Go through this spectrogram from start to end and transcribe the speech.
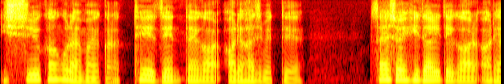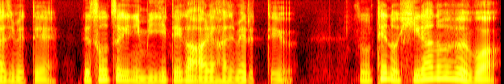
1週間ぐらい前から手全体が荒れ始めて、最初は左手が荒れ始めて、で、その次に右手が荒れ始めるっていう。その手のひらの部分は、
